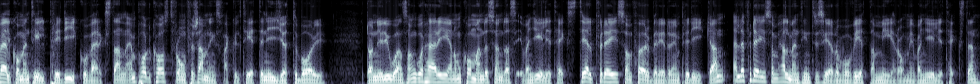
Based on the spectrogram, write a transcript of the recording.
välkommen till Predikoverkstan, en podcast från församlingsfakulteten i Göteborg. Daniel Johansson går här igenom kommande söndags evangelietext till hjälp för dig som förbereder en predikan eller för dig som är allmänt intresserad av att veta mer om evangelietexten.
